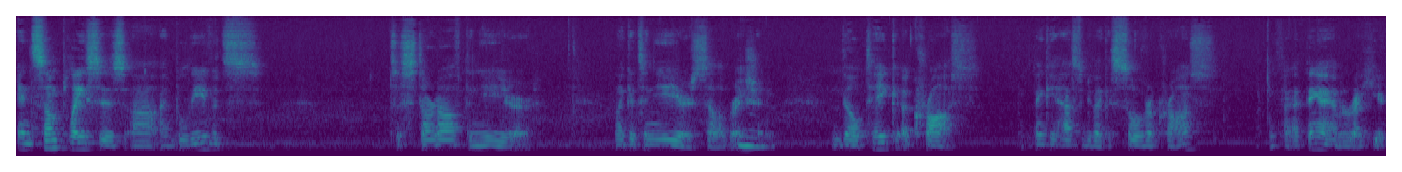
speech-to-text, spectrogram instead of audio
in some places, uh, I believe it's to start off the new year, like it's a New Year's celebration. They'll take a cross. I think it has to be like a silver cross. In fact, I think I have it right here,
